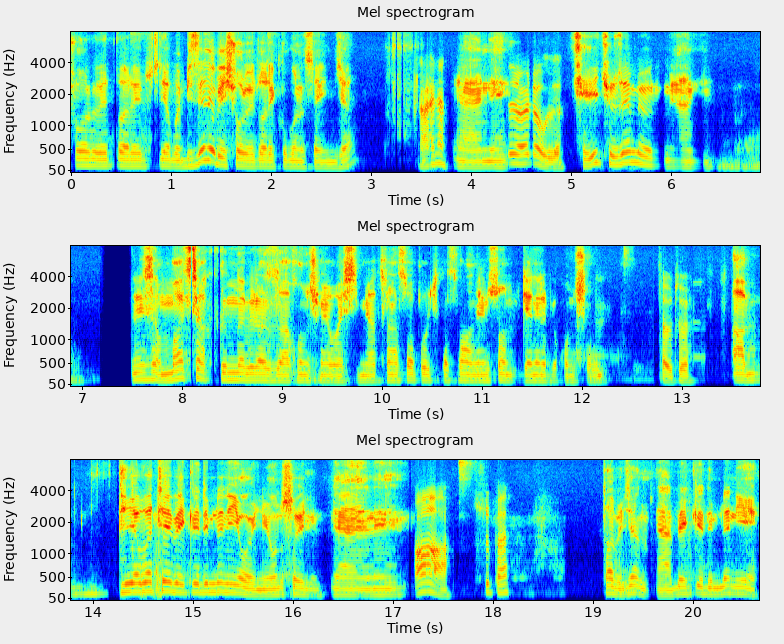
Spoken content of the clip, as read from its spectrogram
forvet var hepsi yabancı. Bizde de 5 forvet var Ekuban'ı sayınca. Aynen. Yani Öyle oluyor. şeyi çözemiyorum yani. Neyse maç hakkında biraz daha konuşmaya başlayayım ya. Transfer politikası falan en son genel bir konuşalım. Tabii tabii. Abi Diabate beklediğimden iyi oynuyor onu söyleyeyim. Yani Aa süper. tabii canım. Yani beklediğimden iyi.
